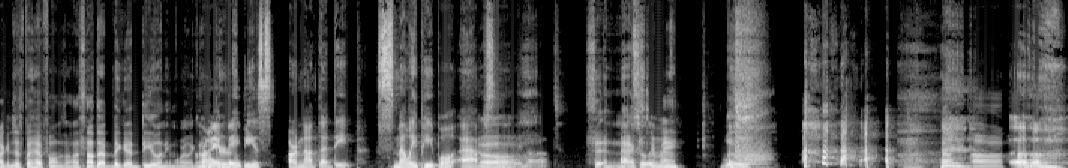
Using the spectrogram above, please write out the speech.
I can just put headphones on. It's not that big a deal anymore. Like no Crying cares. babies are not that deep. Smelly people, absolutely Oh. not. Sitting next Absolutely to not. me. Ugh. Uh-uh. Ugh. jeez.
